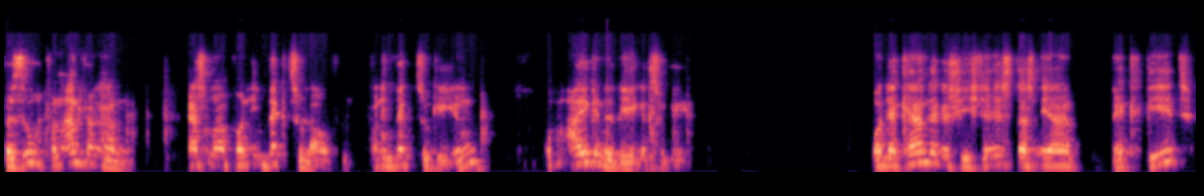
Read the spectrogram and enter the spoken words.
versucht von Anfang an erstmal von ihm wegzulaufen, von ihm wegzugehen, um eigene Wege zu gehen. Und der Kern der Geschichte ist, dass er weggeht,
